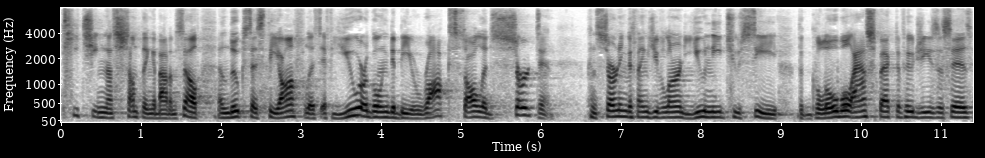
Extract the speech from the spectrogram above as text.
teaching us something about himself. And Luke says, Theophilus, if you are going to be rock solid certain concerning the things you've learned, you need to see the global aspect of who Jesus is,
